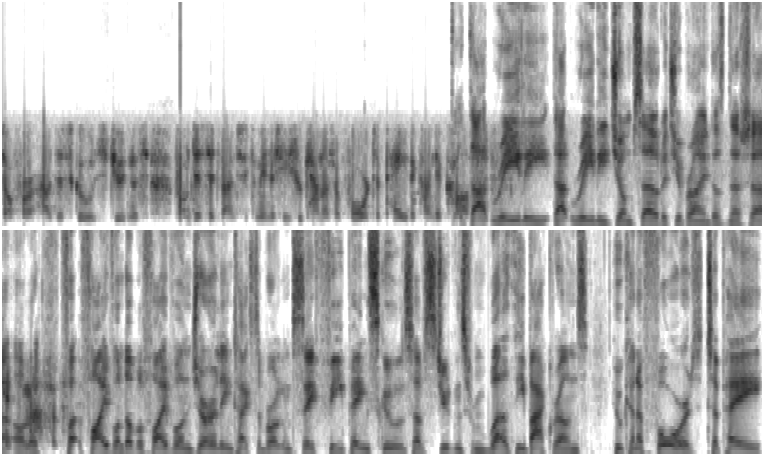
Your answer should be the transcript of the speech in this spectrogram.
suffer are the school students from disadvantaged communities who cannot afford to pay the kind of cost. That really, that really jumps out at you, Brian, doesn't it? Uh, massive. F- five one double five one. Geraldine texted the program to say fee-paying schools have students from wealthy backgrounds who can afford to pay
